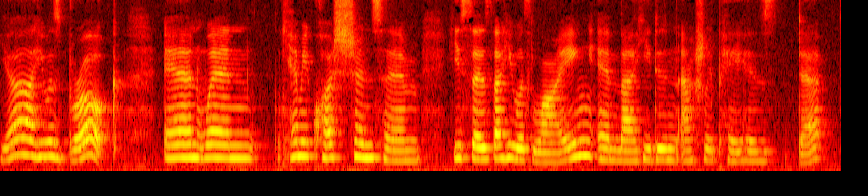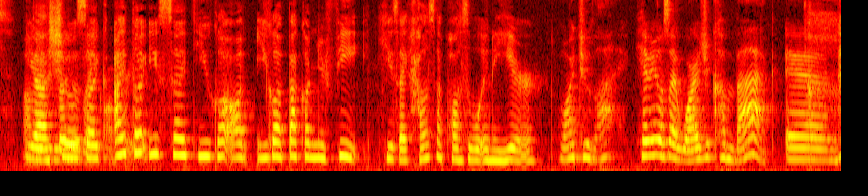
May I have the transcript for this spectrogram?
Yeah, he was broke. And when Hemi questions him, he says that he was lying and that he didn't actually pay his debt. um, yeah, she he was like, I thought you said you got on, you got back on your feet. He's like, how's that possible in a year? Why'd you lie? Hemi was like, Why'd you come back? And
